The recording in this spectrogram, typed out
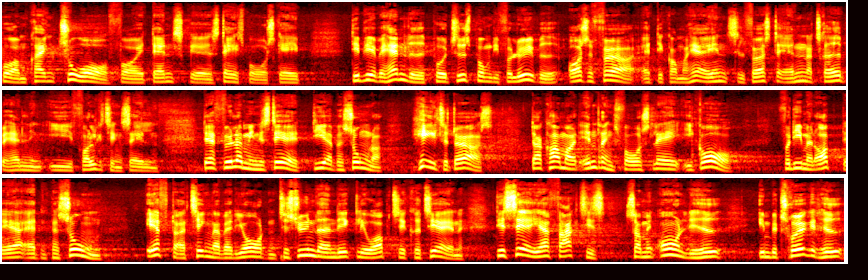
på omkring to år for et dansk øh, statsborgerskab. Det bliver behandlet på et tidspunkt i forløbet, også før at det kommer herind til første, anden og tredje behandling i Folketingssalen. Der følger ministeriet de her personer helt til dørs, der kommer et ændringsforslag i går, fordi man opdager, at en person, efter at tingene har været i orden, til synligheden ikke lever op til kriterierne. Det ser jeg faktisk som en ordentlighed, en betryggethed,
